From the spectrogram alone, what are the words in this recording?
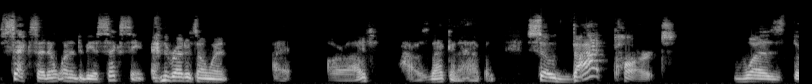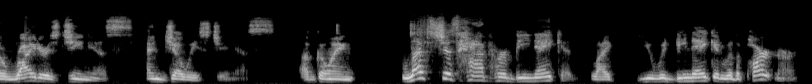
sex. I don't want it to be a sex scene. And the writers all went, All right. How's that going to happen? So that part was the writer's genius and Joey's genius of going, let's just have her be naked, like you would be naked with a partner.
